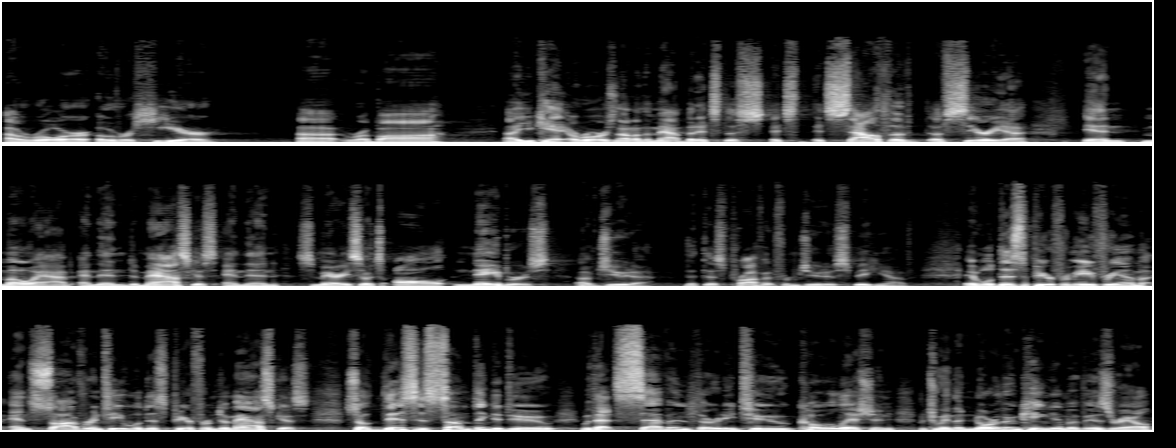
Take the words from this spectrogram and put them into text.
Aroer over here, uh, Rabbah. Uh, you can't, Aurora's not on the map, but it's, the, it's, it's south of, of Syria in Moab, and then Damascus, and then Samaria. So it's all neighbors of Judah that this prophet from Judah is speaking of. It will disappear from Ephraim, and sovereignty will disappear from Damascus. So, this is something to do with that 732 coalition between the northern kingdom of Israel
